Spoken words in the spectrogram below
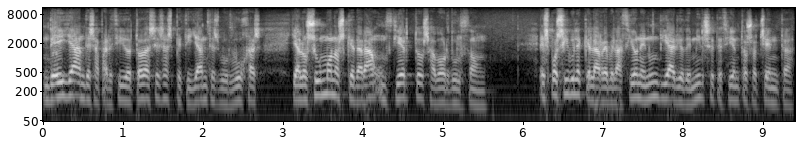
De ella han desaparecido todas esas petillantes burbujas y a lo sumo nos quedará un cierto sabor dulzón. Es posible que la revelación en un diario de 1780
